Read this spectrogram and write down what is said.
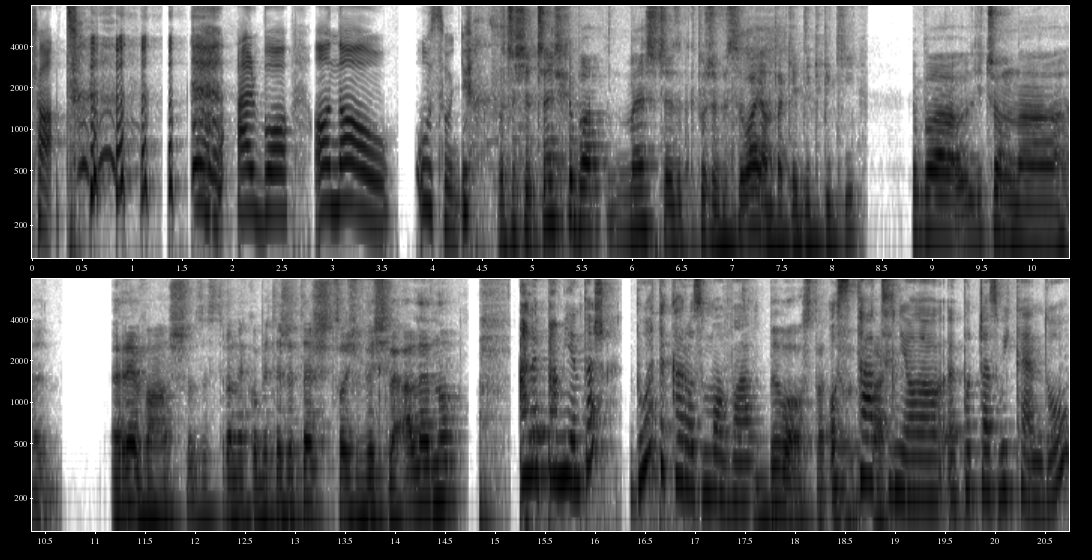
Czat. Albo oh no, usuń. Znaczy się część chyba mężczyzn, którzy wysyłają takie dickpiki, chyba liczą na rewanż ze strony kobiety, że też coś wyślę, ale no Ale pamiętasz, była taka rozmowa było ostatnio. Tak. ostatnio e, podczas weekendu.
